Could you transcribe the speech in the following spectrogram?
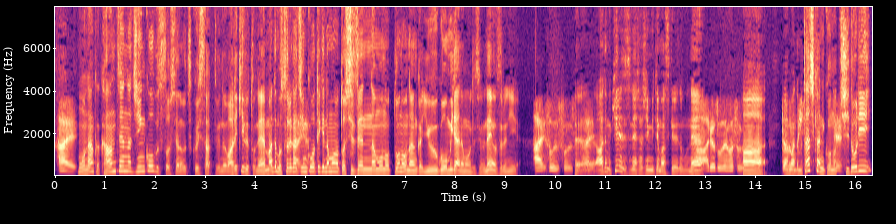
はい。もうなんか完全な人工物としての美しさっていうのを割り切るとね、まあでもそれが人工的なものと自然なものとのなんか融合みたいなものですよね、要するに。はい、そうです、そうです。ええはい、あ、でも綺麗ですね、写真見てますけれどもね。あありがとうございます。はい。あまあでも確かにこの千鳥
